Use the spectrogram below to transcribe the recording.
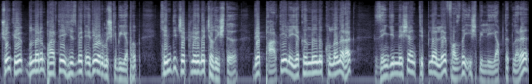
Çünkü bunların partiye hizmet ediyormuş gibi yapıp kendi ceplerine çalıştığı ve partiyle yakınlığını kullanarak zenginleşen tiplerle fazla işbirliği yaptıkları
